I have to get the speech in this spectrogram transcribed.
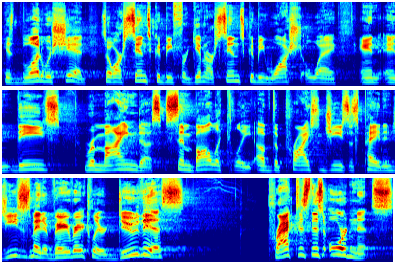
His blood was shed so our sins could be forgiven, our sins could be washed away. And, and these remind us symbolically of the price Jesus paid. And Jesus made it very, very clear do this, practice this ordinance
